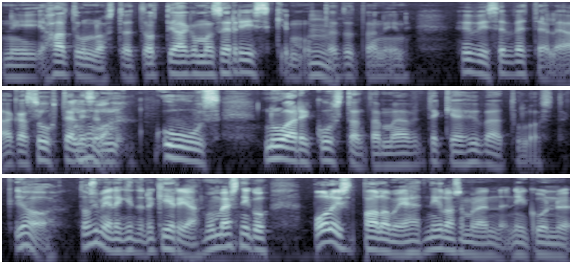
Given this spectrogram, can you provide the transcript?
niin hatunnosto, että otti aikamoisen riskin, mutta mm. tota niin, hyvin se vetelee. Aika suhteellisen Oho. uusi, nuori kustantama ja tekee hyvää tulosta. Joo, tosi mielenkiintoinen kirja. Mun mielestä niin poliisit, palomiehet, niillä on semmoinen niin kuin,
